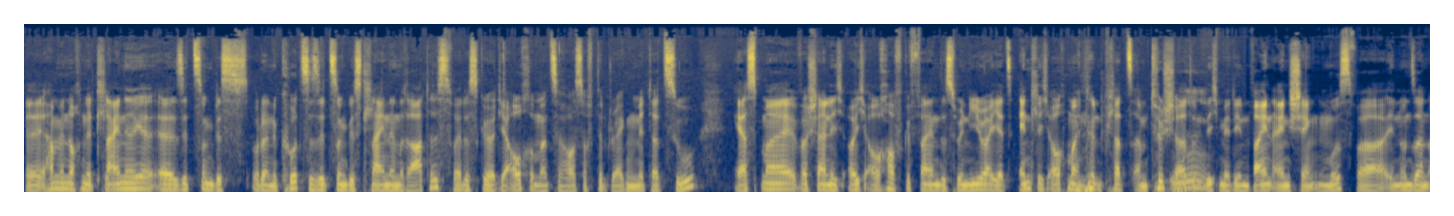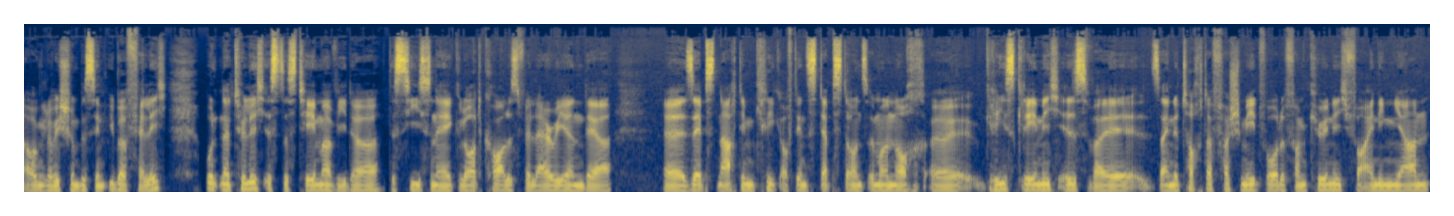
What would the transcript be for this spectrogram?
äh, haben wir noch eine kleine äh, Sitzung des oder eine kurze Sitzung des kleinen Rates, weil das gehört ja auch immer zu House of the Dragon mit dazu. Erstmal wahrscheinlich euch auch aufgefallen, dass Rhaenyra jetzt endlich auch mal einen Platz am Tisch hat oh. und nicht mehr den Wein einschenken muss, war in unseren Augen, glaube ich, schon ein bisschen überfällig. Und natürlich ist das Thema wieder The Sea Snake, Lord Corlys Valerian, der äh, selbst nach dem Krieg auf den Stepstones immer noch äh, griesgrämig ist, weil seine Tochter verschmäht wurde vom König vor einigen Jahren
